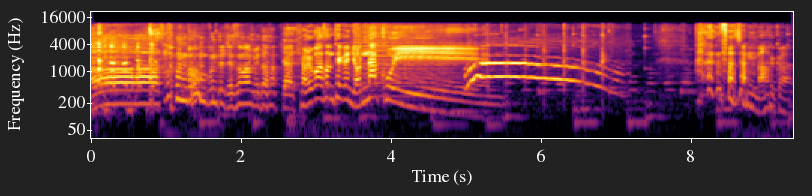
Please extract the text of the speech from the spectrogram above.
아 3번 분들 죄송합니다. 자 결과 선택은 연나코인 한 사장 나가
